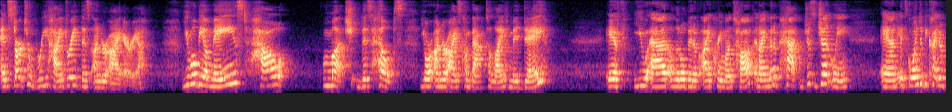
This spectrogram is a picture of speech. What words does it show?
and start to rehydrate this under eye area. You will be amazed how much this helps your under eyes come back to life midday if you add a little bit of eye cream on top and I'm going to pat just gently and it's going to be kind of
